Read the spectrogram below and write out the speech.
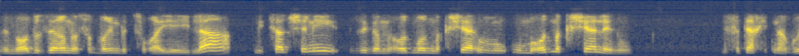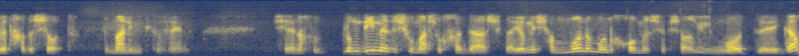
ומאוד עוזר לנו לעשות דברים בצורה יעילה, מצד שני, זה גם מאוד מאוד מקשה, הוא, הוא מאוד מקשה עלינו לפתח התנהגויות חדשות. למה אני מתכוון? שאנחנו לומדים איזשהו משהו חדש, והיום יש המון המון חומר שאפשר ללמוד אה, גם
